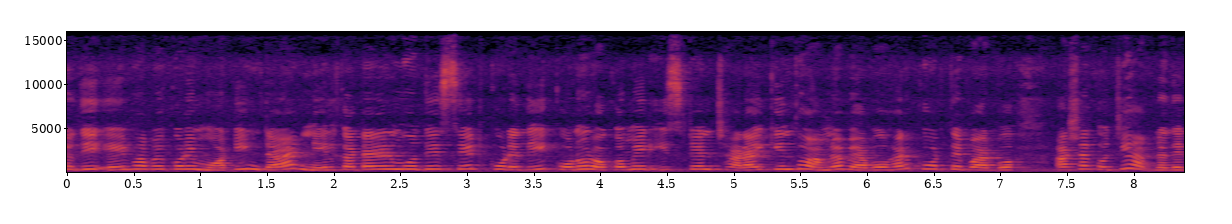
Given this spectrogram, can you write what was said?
যদি এইভাবে করে মটিনটা নেল কাটারের মধ্যে সেট করে দিই, কোনো রকমের স্ট্যান্ড ছাড়াই কিন্তু আমরা ব্যবহার করতে পারব। আশা করছি আপনাদের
